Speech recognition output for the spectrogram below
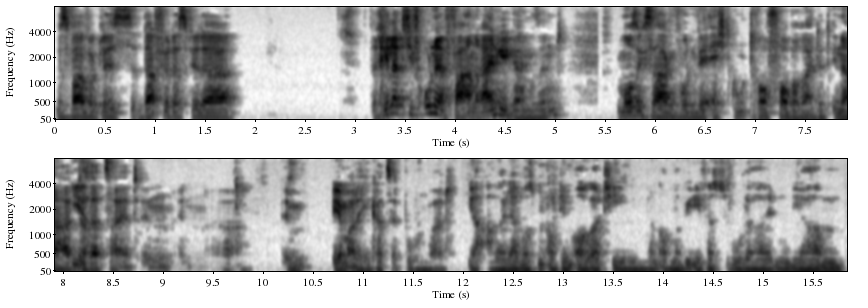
es war wirklich dafür, dass wir da relativ unerfahren reingegangen sind, muss ich sagen, wurden wir echt gut drauf vorbereitet innerhalb Ja. dieser Zeit in, in, äh, im ehemaligen KZ Buchenwald. Ja, aber da muss man auch dem Orga-Team dann auch mal wirklich was zugute halten. Die haben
